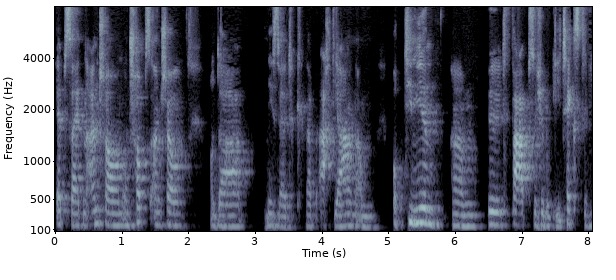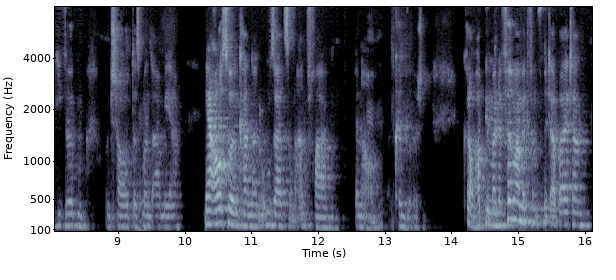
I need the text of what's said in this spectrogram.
Webseiten anschauen und Shops anschauen und da bin ich seit knapp acht Jahren am Optimieren, ähm, Bild, Farbpsychologie, Texte, wie die wirken und schaut, dass man da mehr mehr rausholen kann an Umsatz und Anfragen. Genau, Conversion. Genau, habe hier meine Firma mit fünf Mitarbeitern.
